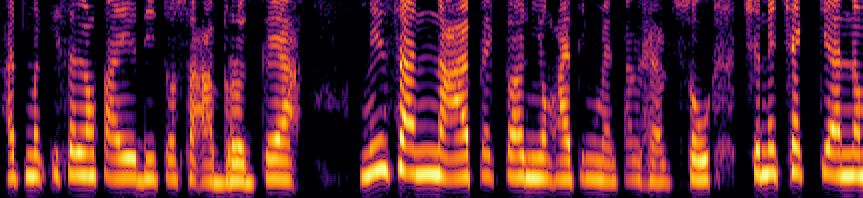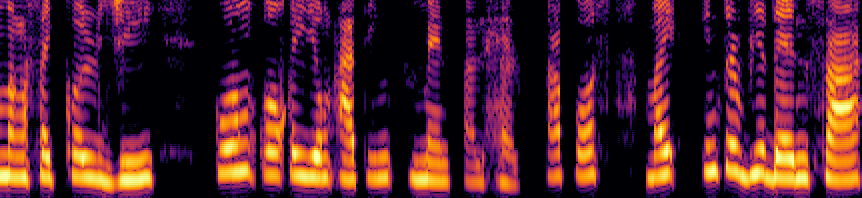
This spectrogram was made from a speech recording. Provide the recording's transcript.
at mag-isa lang tayo dito sa abroad. Kaya, minsan naapektuhan yung ating mental health. So, chinecheck yan ng mga psychology kung okay yung ating mental health. Tapos, may interview din sa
